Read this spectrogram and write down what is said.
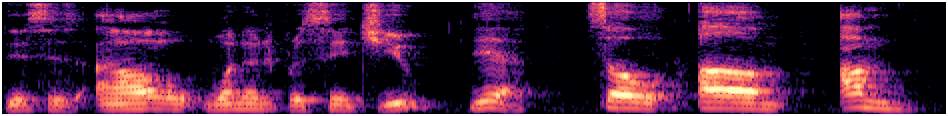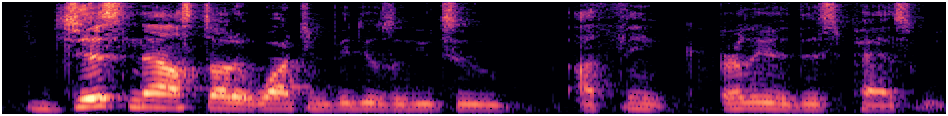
this is all one hundred percent you. Yeah. So um, I'm just now started watching videos on YouTube. I think earlier this past week,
